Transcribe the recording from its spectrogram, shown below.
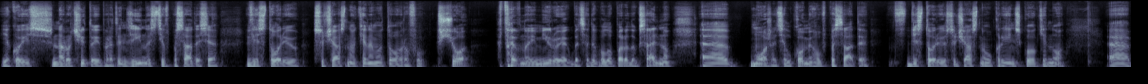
якоїсь нарочитої претензійності вписатися в історію сучасного кінематографу, що певною мірою, якби це не було парадоксально, е, може цілком його вписати в історію сучасного українського кіно. Е,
